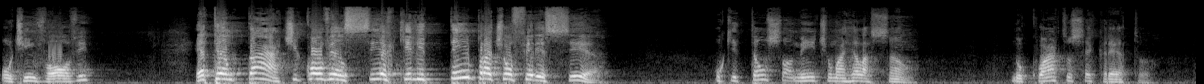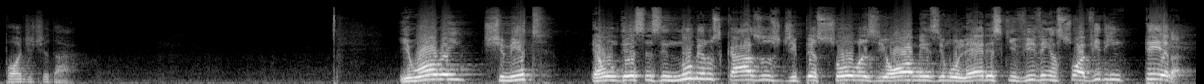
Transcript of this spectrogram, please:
ou te envolve, é tentar te convencer que ele tem para te oferecer o que tão somente uma relação no quarto secreto pode te dar. E Warren Schmidt é um desses inúmeros casos de pessoas e homens e mulheres que vivem a sua vida inteira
